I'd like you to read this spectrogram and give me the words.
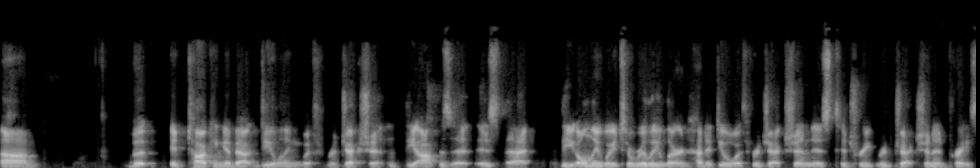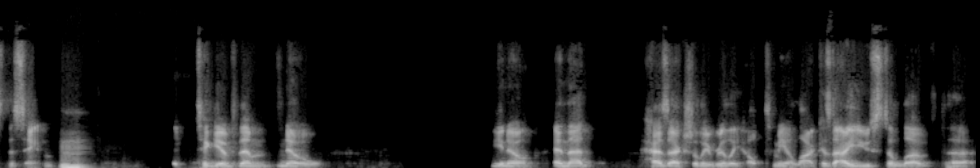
um, but it talking about dealing with rejection. The opposite is that the only way to really learn how to deal with rejection is to treat rejection and praise the same. Mm-hmm. To give them no, you know, and that has actually really helped me a lot because I used to love the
